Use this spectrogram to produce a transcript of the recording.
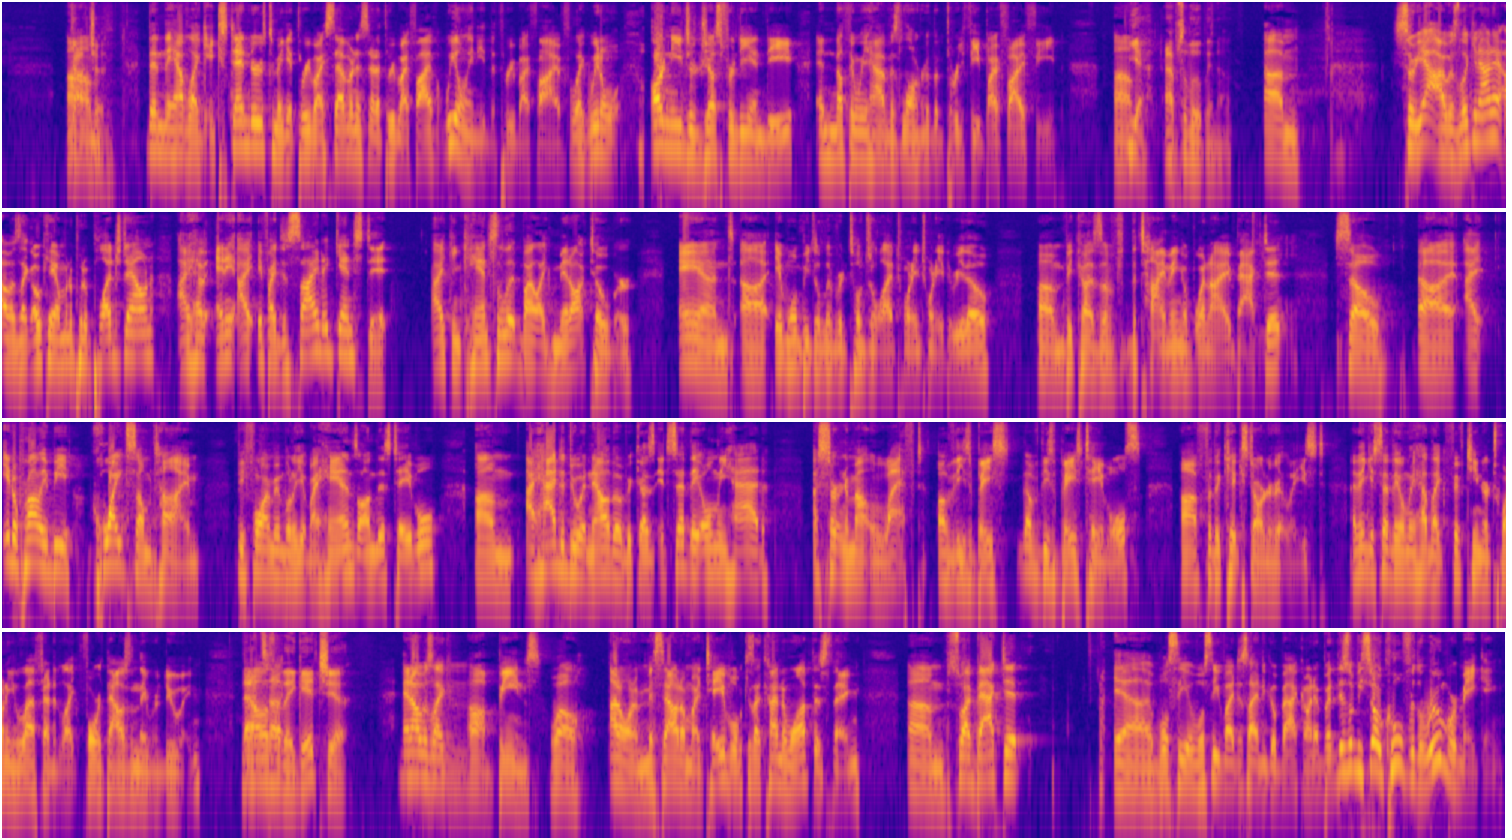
Um, Gotcha. then they have like extenders to make it 3 by 7 instead of 3 by 5 we only need the 3 by 5 like we don't our needs are just for d&d and nothing we have is longer than 3 feet by 5 feet. Yeah, absolutely not. um so yeah i was looking at it. I was like okay i'm gonna put a pledge down. I have any I, if i decide against it i can cancel it by like mid-october and uh, it won't be delivered till july 2023 though um, because of the timing of when i backed it so uh, i it'll probably be quite some time before i'm able to get my hands on this table um, i had to do it now though because it said they only had a certain amount left of these base of these base tables uh, for the Kickstarter at least. I think it said they only had like 15 or 20 left out of like 4,000 they were doing. That's how like, they get you. And I was like, oh, beans. Well, I don't want to miss out on my table because I kind of want this thing. Um, so I backed it. Uh, we'll see. We'll see if I decide to go back on it. But this will be so cool for the room we're making,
